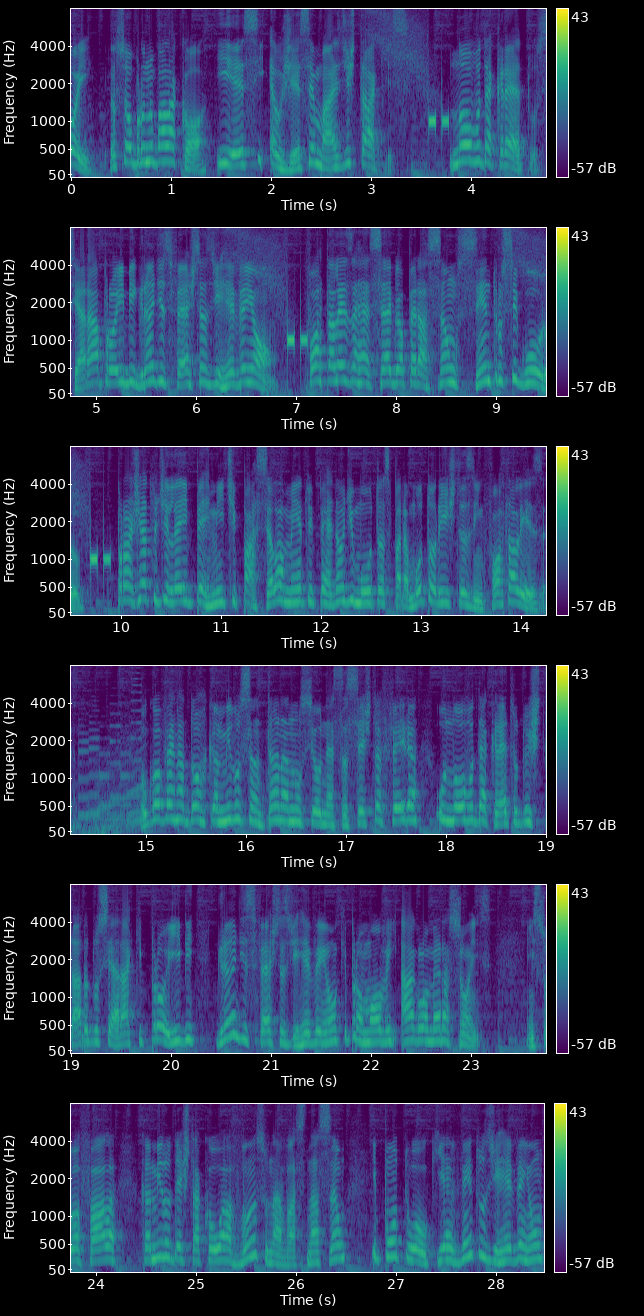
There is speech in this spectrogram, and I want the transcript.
Oi, eu sou Bruno Balacó e esse é o GC Mais Destaques. Novo decreto: Ceará proíbe grandes festas de Réveillon. Fortaleza recebe operação Centro Seguro. Projeto de lei permite parcelamento e perdão de multas para motoristas em Fortaleza. O governador Camilo Santana anunciou nesta sexta-feira o novo decreto do estado do Ceará que proíbe grandes festas de Réveillon que promovem aglomerações. Em sua fala, Camilo destacou o avanço na vacinação e pontuou que eventos de Réveillon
